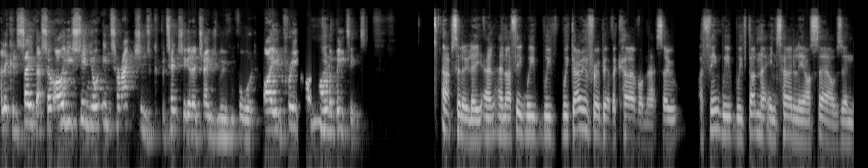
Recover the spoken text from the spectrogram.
And it can save that. So are you seeing your interactions potentially going to change moving forward i.e pre the meetings? Absolutely, and and I think we we we're going for a bit of a curve on that. So I think we we've done that internally ourselves, and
